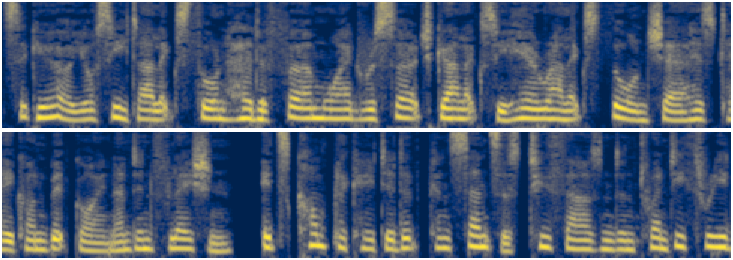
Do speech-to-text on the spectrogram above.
Secure your seat Alex Thorn head of firm-wide research Galaxy here Alex Thorn share his take on Bitcoin and inflation. It's complicated at Consensus 2023.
